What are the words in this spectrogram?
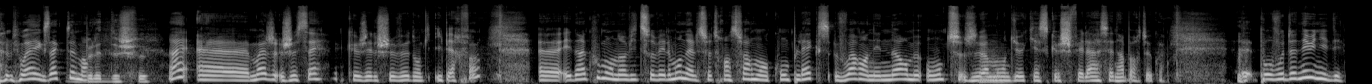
ouais Une exactement. belette de cheveux. Ouais, euh, moi je, je sais que j'ai le cheveu donc hyper fin, Euh, et d'un coup mon envie de sauver le monde, elle se transforme en complexe, voire en énorme honte. Je, ah, mon Dieu, qu'est-ce que je fais là, c'est n'importe quoi. Euh, pour vous donner une idée,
